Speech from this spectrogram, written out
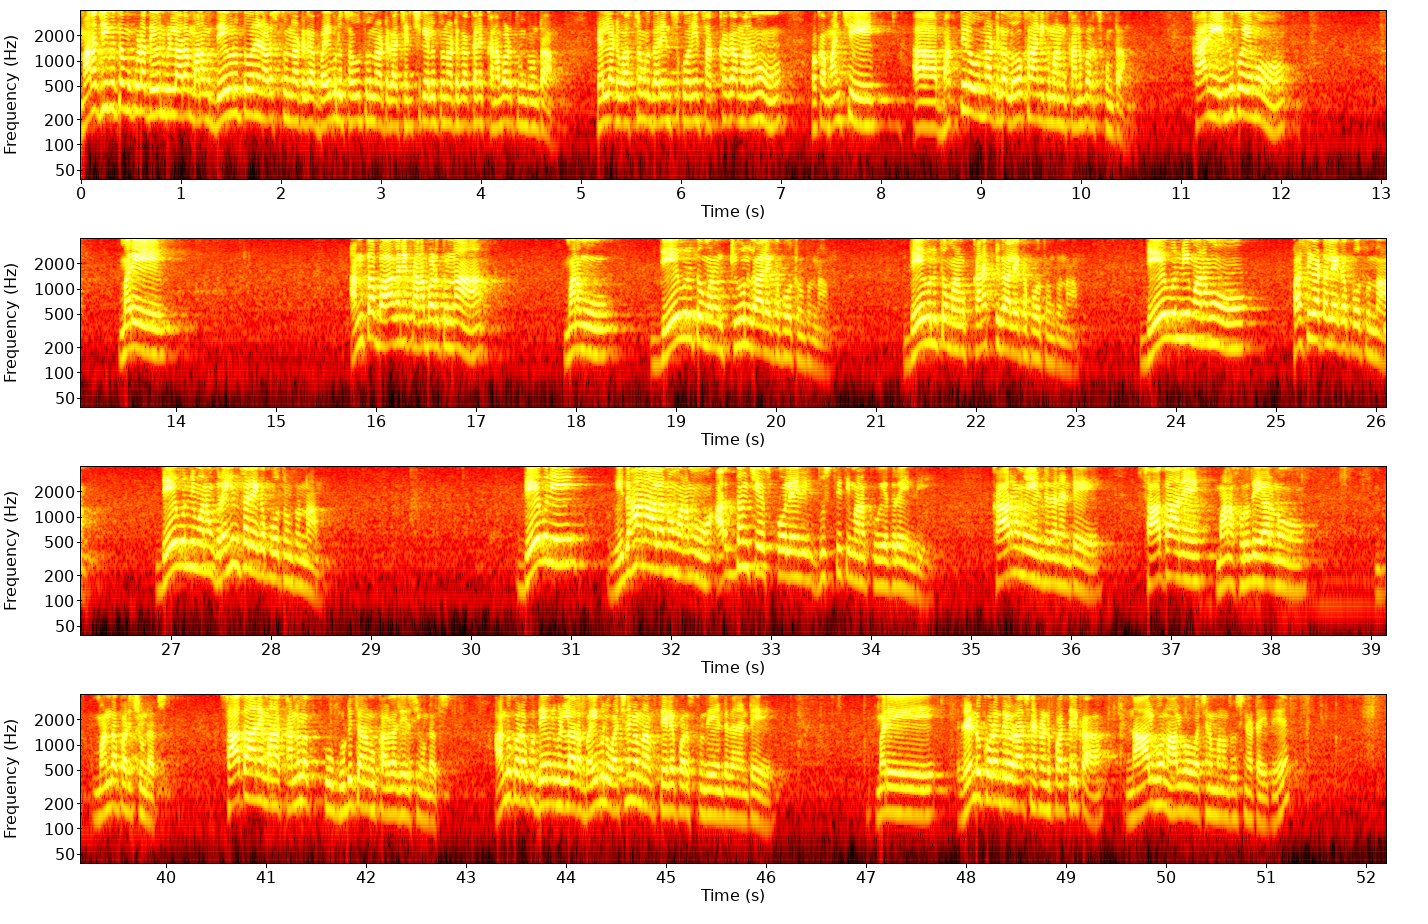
మన జీవితం కూడా దేవుని బిళ్ళారా మనం దేవునితోనే నడుస్తున్నట్టుగా బైబిల్ చదువుతున్నట్టుగా చర్చికి వెళ్తున్నట్టుగా కానీ కనబడుతుంటుంటాం. తెల్లటి వస్త్రములు ధరించుకొని చక్కగా మనము ఒక మంచి భక్తిలో ఉన్నట్టుగా లోకానికి మనం కనపరుచుకుంటాం. కానీ ఎందుకో ఏమో మరి అంత బాగానే కనబడుతున్నా మనము దేవునితో మనం ట్యూన్ కాలేకపోతుంటున్నాం. దేవునితో మనం కనెక్ట్ కాలేకపోతుంటున్నాం. దేవుణ్ణి మనము పసిగట్టలేకపోతున్నాం. దేవుణ్ణి మనం గ్రహించలేకపోతుంటున్నాం. దేవుని విధానాలను మనము అర్థం చేసుకోలేని దుస్థితి మనకు ఎదురైంది. కారణం ఏంటిదనంటే సాతానే మన హృదయాలను మందపరిచి ఉండొచ్చు. సాతానే మన కన్నులకు గుడితనం కలగజేసి ఉండొచ్చు. అందుకొరకు దేవుని బిళ్ళార బైబిల్ వచనమే మనకు తెలియపరుస్తుంది ఏంటిదనంటే మరి రెండు కొరంతలు రాసినటువంటి పత్రిక నాలుగో నాలుగో వచనం మనం చూసినట్టయితే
